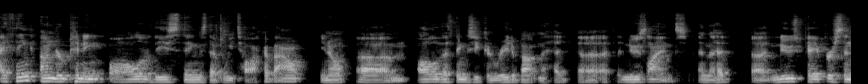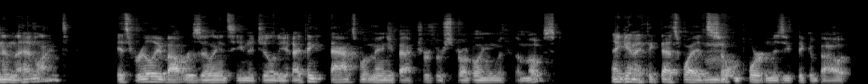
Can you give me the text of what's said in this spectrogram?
I think underpinning all of these things that we talk about you know um, all of the things you can read about in the head uh, news lines and the head uh, newspapers and in the headlines it's really about resiliency and agility. And i think that's what manufacturers are struggling with the most. And again i think that's why it's mm. so important as you think about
